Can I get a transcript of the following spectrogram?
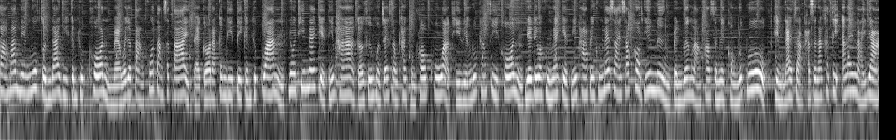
สามารถเลี้ยงลูกจนได้ดีกันทุกคน แม้ว่าจะต่างขั้วต่างสไตล์ แต่ก็รักกันดีตีกันทุกวัน โดยที่แม่เกดนิพาก็คือหัวใจสำคัญของครอบครัวที่เลี้ยงลูกทั้ง 4 คนเรียกได้ว่าคุณแม่เกดนิพาเป็นคุณแม่สายซัพพอร์ตยืนหนึ่งเป็นเบื้องหลังความสำเร็จของลูกๆ เห็นได้จากทัศนคติอะไรหลายอย่าง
